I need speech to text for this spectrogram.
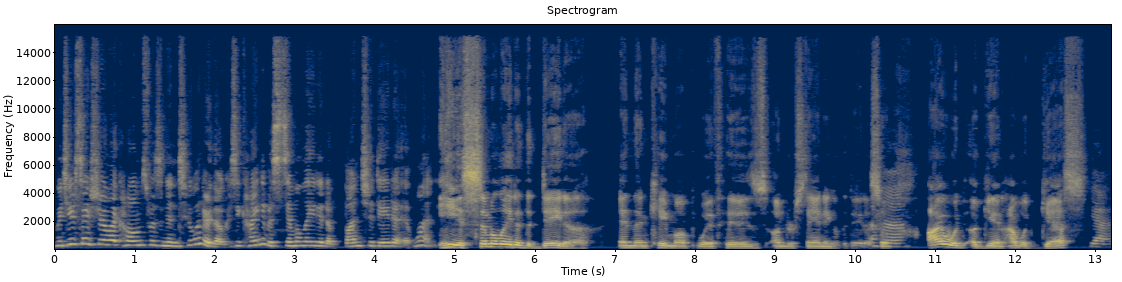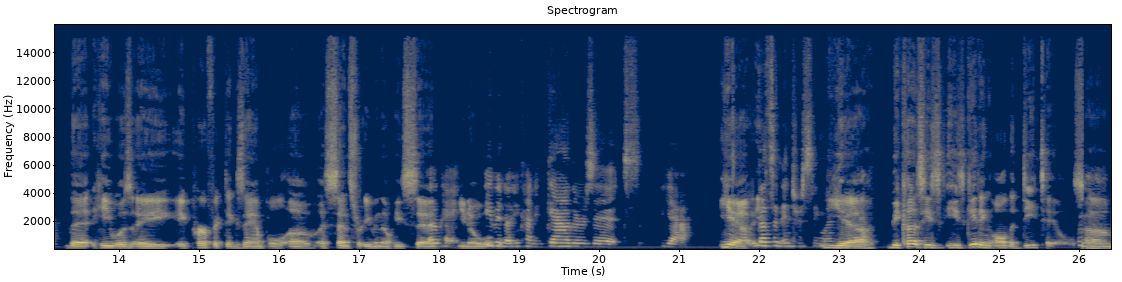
would you say Sherlock Holmes was an intuitor though, because he kind of assimilated a bunch of data at once? He assimilated the data and then came up with his understanding of the data. So Uh-huh. I would again, I would guess Yeah. that he was a a perfect example of a sensor, even though he said, Okay. you know, Even though he kind of gathers it. Yeah. Yeah, That's an interesting one. yeah, because he's he's getting all the details. Mhm, um,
